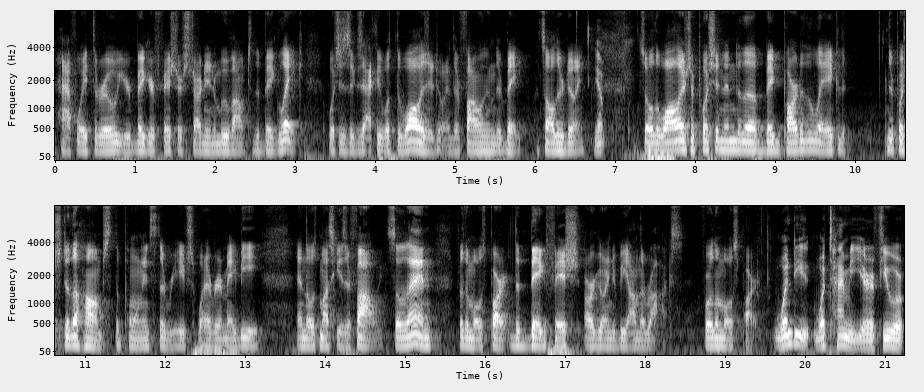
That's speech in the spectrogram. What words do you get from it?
halfway through, your bigger fish are starting to move out to the big lake, which is exactly what the walleyes are doing. They're following their bait. That's all they're doing. Yep. So the walleyes are pushing into the big part of the lake. They're pushing to the humps, the points, the reefs, whatever it may be, and those muskies are following. So then, for the most part, the big fish are going to be on the rocks for the most part. When do you? What time of year? If you were,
